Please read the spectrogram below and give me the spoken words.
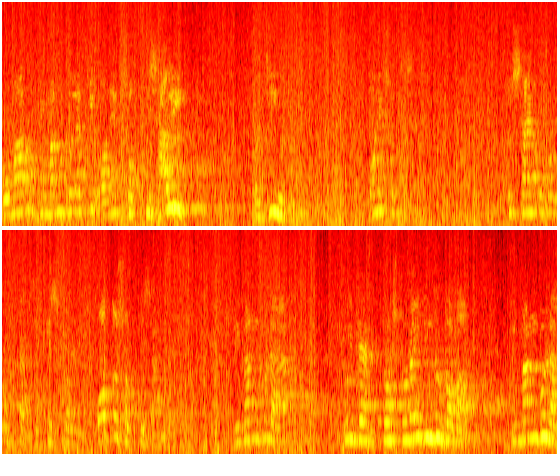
বোমারু বিমানগুলো কি অনেক শক্তিশালী? জি, হুজুর, অনেক শক্তিশালী। তো শেখ উমর মুখতার জিজ্ঞেস করেন, কত শক্তিশালী? বিমানগুলা বুঝলেন প্রশ্নটাই কিন্তু জবাব। বিমানগুলা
